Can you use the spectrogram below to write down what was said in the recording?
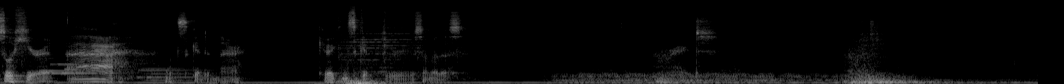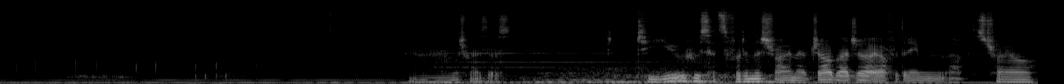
Still hear it. Ah, let's get in there. Okay, I can skip through some of this. All right. Uh, which one is this? To you who sets foot in the shrine of Ja Baij, I offer the name of this trial.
